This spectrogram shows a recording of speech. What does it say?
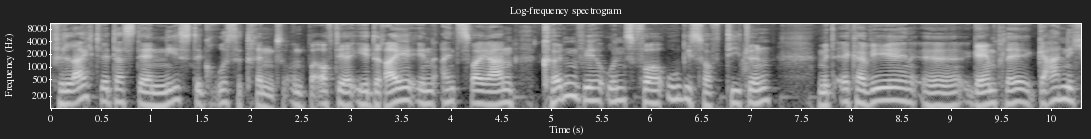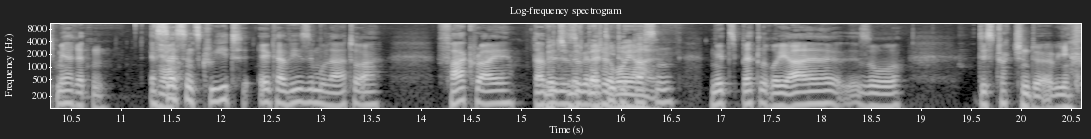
vielleicht wird das der nächste große Trend. Und auf der E3 in ein, zwei Jahren können wir uns vor Ubisoft-Titeln mit LKW-Gameplay gar nicht mehr retten. Assassin's Creed, LKW-Simulator, Far Cry, da Mit- würde sogar der Battle Titel Royale. passen. Mit Battle Royale, so Destruction Derby.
